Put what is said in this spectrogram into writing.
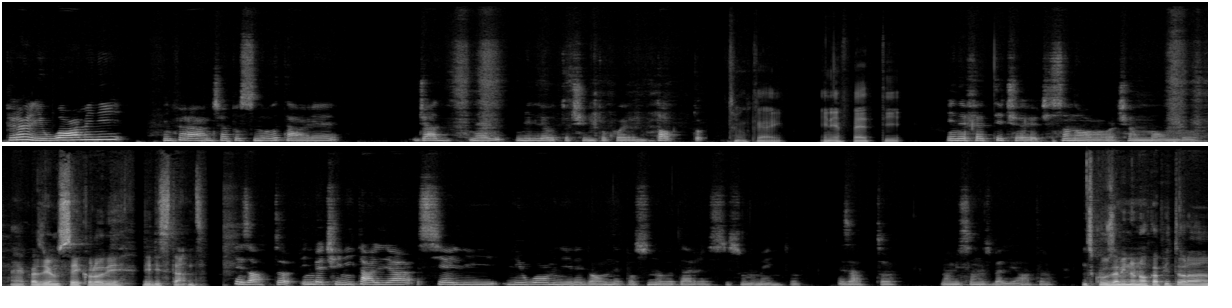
Però gli uomini in Francia possono votare già nel 1848. Ok. In effetti, In effetti c'è, ci sono- c'è un mondo. È quasi un secolo di, di distanza. Esatto, invece in Italia sia gli, gli uomini e le donne possono votare allo stesso momento. Esatto, non mi sono sbagliata. Scusami, non ho capito la...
